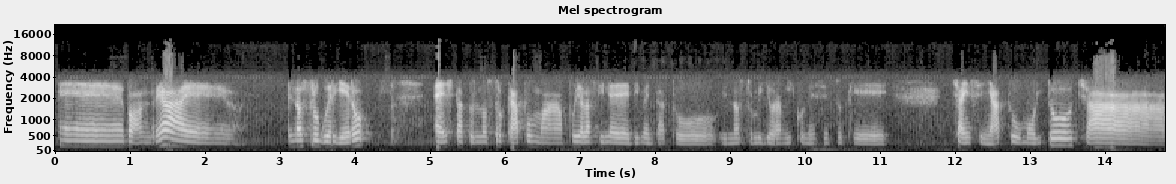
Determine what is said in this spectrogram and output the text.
Eh, boh, Andrea è il nostro guerriero, è stato il nostro capo, ma poi alla fine è diventato il nostro miglior amico, nel senso che ci ha insegnato molto, ci ha,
